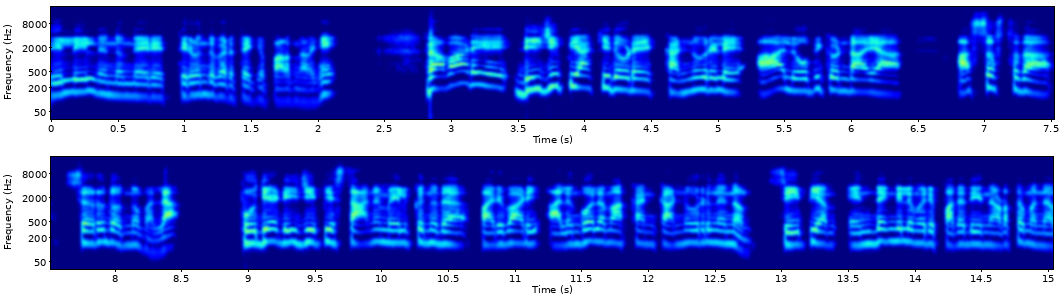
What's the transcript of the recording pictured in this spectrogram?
ദില്ലിയിൽ നിന്നും നേരെ തിരുവനന്തപുരത്തേക്ക് പറന്നിറങ്ങി. റവാഡയെ ഡി ജി പി ആക്കിയതോടെ കണ്ണൂരിലെ ആ ലോബിക്കുണ്ടായ അസ്വസ്ഥത ചെറുതൊന്നുമല്ല. പുതിയ ഡി ജി പി സ്ഥാനമേൽക്കുന്നത് പരിപാടി അലങ്കോലമാക്കാൻ കണ്ണൂരിൽ നിന്നും സി പി എം എന്തെങ്കിലും ഒരു പദ്ധതി നടത്തുമെന്ന്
